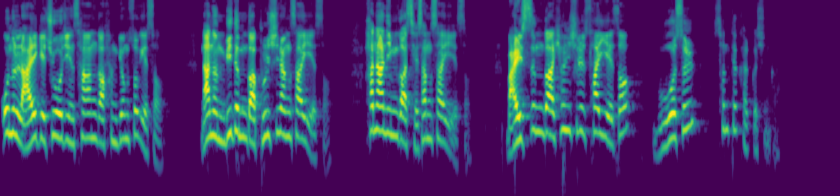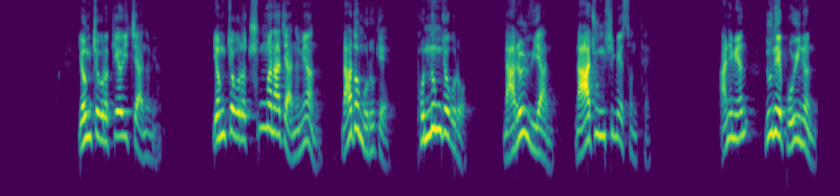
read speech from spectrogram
오늘 나에게 주어진 상황과 환경 속에서 나는 믿음과 불신앙 사이에서 하나님과 세상 사이에서 말씀과 현실 사이에서 무엇을 선택할 것인가? 영적으로 깨어있지 않으면, 영적으로 충만하지 않으면 나도 모르게 본능적으로 나를 위한 나 중심의 선택, 아니면 눈에 보이는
